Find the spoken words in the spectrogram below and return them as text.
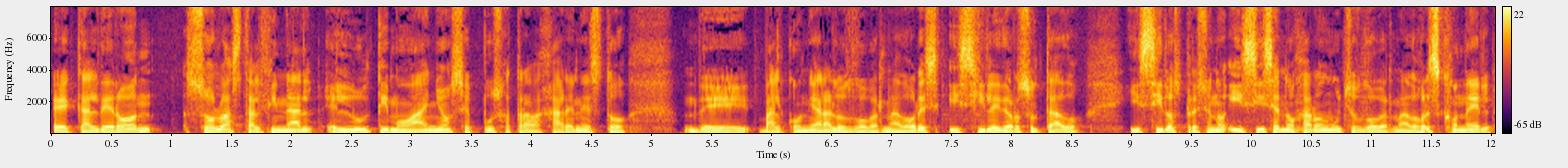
eh, Calderón solo hasta el final, el último año, se puso a trabajar en esto de balconear a los gobernadores y sí le dio resultado y sí los presionó y sí se enojaron muchos gobernadores con él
